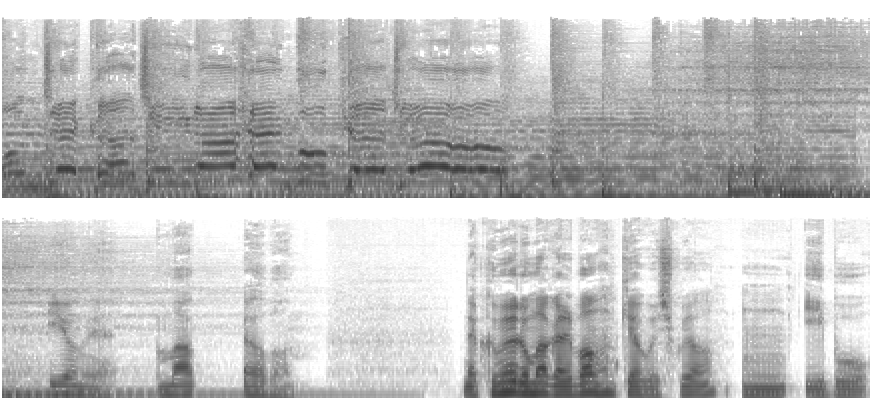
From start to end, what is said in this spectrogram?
언제까지나 행복해져 이현우의 음악 앨범 네, 금요일 음악 앨범 함께하고 계시고요. 음, 2부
